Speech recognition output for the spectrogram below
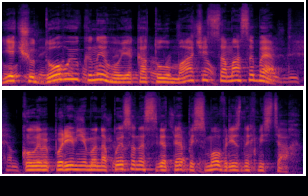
є чудовою книгою, яка тлумачить сама себе, коли ми порівнюємо написане святе письмо в різних місцях.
